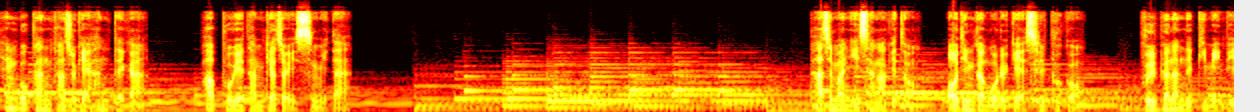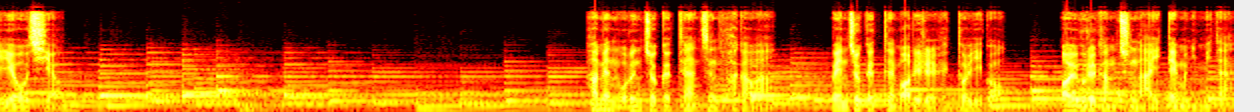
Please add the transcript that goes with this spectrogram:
행복한 가족의 한때가 화폭에 담겨져 있습니다. 하지만 이상하게도 어딘가 모르게 슬프고 불편한 느낌이 밀려오지요. 화면 오른쪽 끝에 앉은 화가와 왼쪽 끝에 머리를 획 돌리고 얼굴을 감춘 아이 때문입니다.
